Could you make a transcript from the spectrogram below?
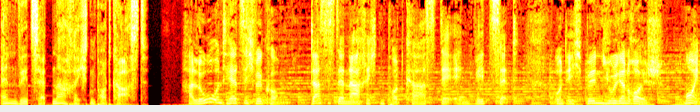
NWZ Nachrichtenpodcast. Hallo und herzlich willkommen. Das ist der Nachrichtenpodcast der NWZ. Und ich bin Julian Reusch. Moin.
